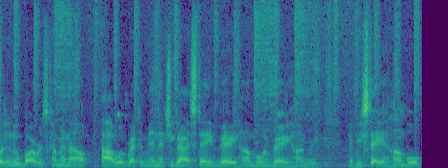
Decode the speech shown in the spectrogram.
for the new barbers coming out, I would recommend that you guys stay very humble and very hungry. If you stay humble,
